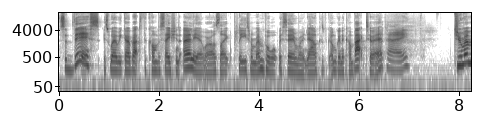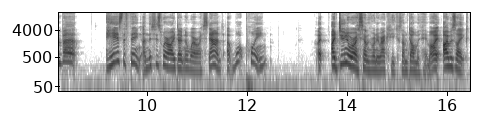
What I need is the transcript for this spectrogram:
So, this is where we go back to the conversation earlier where I was like, please remember what we're saying right now because I'm going to come back to it. Okay. Do you remember? Here's the thing, and this is where I don't know where I stand. At what point I, I do know where I stand with Ronnie Radke because I'm done with him. I, I was like,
